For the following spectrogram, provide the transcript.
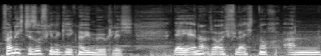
Vernichte so viele Gegner wie möglich. Ja, ihr erinnert euch vielleicht noch an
